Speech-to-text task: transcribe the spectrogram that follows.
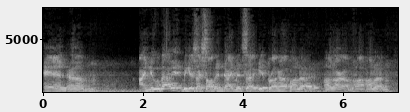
and um, I knew about it because I saw the indictments uh, get brung up on uh, on our um, on a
